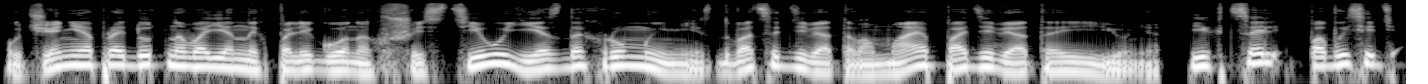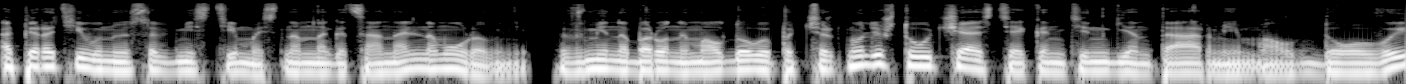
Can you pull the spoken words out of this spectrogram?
Учения пройдут на военных полигонах в шести уездах Румынии с 29 мая по 9 июня. Их цель – повысить оперативную совместимость на многонациональном уровне. В Минобороны Молдовы подчеркнули, что участие контингента армии Молдовы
